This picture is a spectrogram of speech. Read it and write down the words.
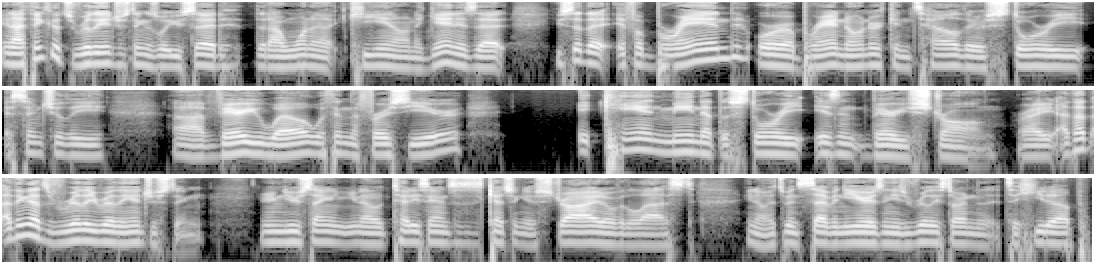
And I think what's really interesting is what you said that I want to key in on again is that you said that if a brand or a brand owner can tell their story essentially uh, very well within the first year, it can mean that the story isn't very strong, right? I thought I think that's really really interesting. And you're saying you know Teddy Santis is catching his stride over the last you know it's been seven years and he's really starting to, to heat up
